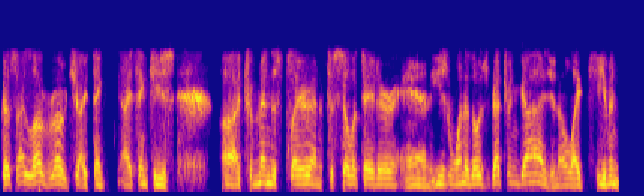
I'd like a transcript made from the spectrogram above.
because I love Roach. I think I think he's a tremendous player and a facilitator, and he's one of those veteran guys. You know, like even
